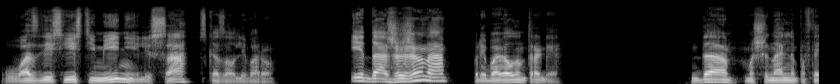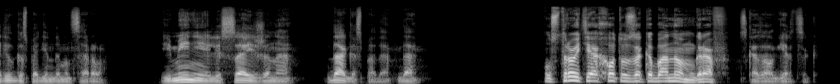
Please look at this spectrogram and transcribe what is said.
У вас здесь есть имение, леса, сказал Леваро. И даже жена, прибавил Антраге. Да, машинально повторил господин де Монсоро. Имение, леса и жена. Да, господа, да. Устройте охоту за кабаном, граф, сказал герцог.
